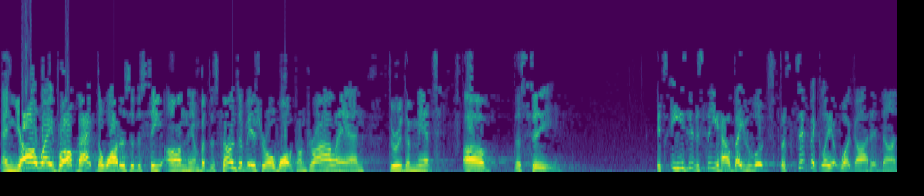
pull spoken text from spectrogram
and Yahweh brought back the waters of the sea on them. But the sons of Israel walked on dry land through the midst of the sea. It's easy to see how they looked specifically at what God had done,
